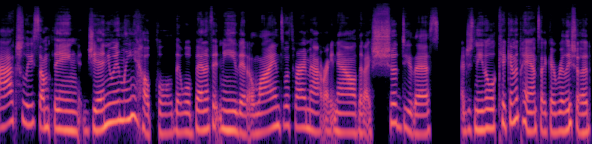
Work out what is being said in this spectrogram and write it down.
actually something genuinely helpful that will benefit me, that aligns with where I'm at right now, that I should do this? I just need a little kick in the pants, like I really should?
